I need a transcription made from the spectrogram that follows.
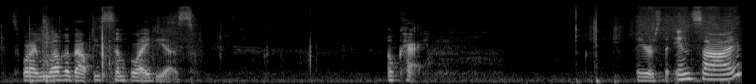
That's what I love about these simple ideas. Okay. There's the inside.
